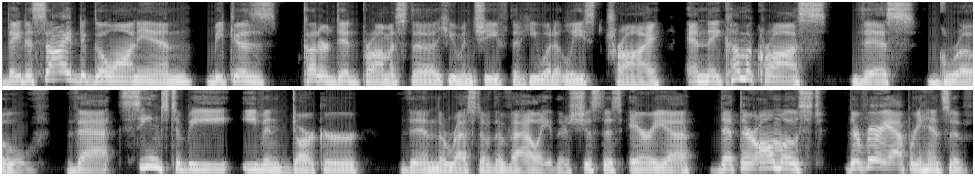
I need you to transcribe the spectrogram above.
They decide to go on in because Cutter did promise the human chief that he would at least try. And they come across this grove that seems to be even darker than the rest of the valley. There's just this area that they're almost, they're very apprehensive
